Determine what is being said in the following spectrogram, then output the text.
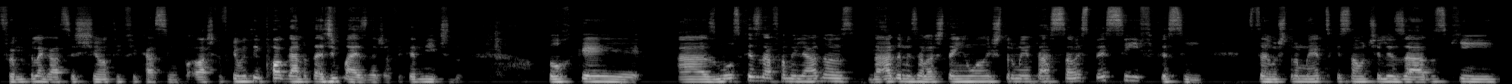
foi muito legal assistir ontem ficar assim, eu acho que eu fiquei muito empolgado até demais, né? Já fica nítido. Porque as músicas da família Adams, da Adams elas têm uma instrumentação específica, assim. São instrumentos que são utilizados que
